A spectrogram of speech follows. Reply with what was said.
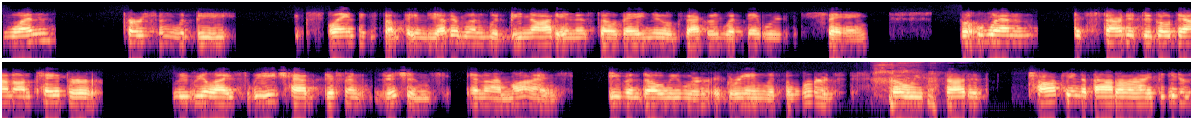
one person would be explaining something, the other one would be nodding as though they knew exactly what they were saying. But when it started to go down on paper, we realized we each had different visions in our minds, even though we were agreeing with the words. So we started talking about our ideas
